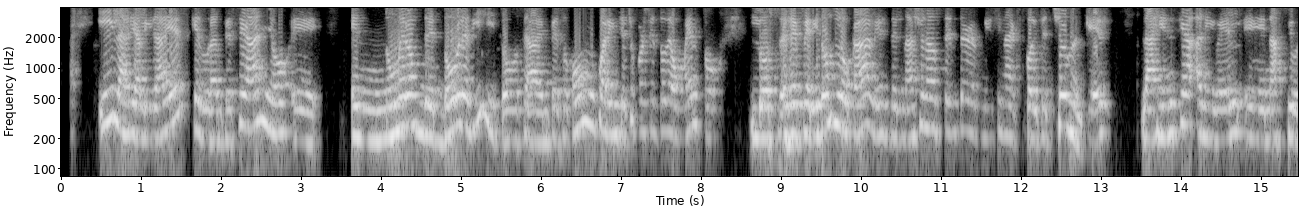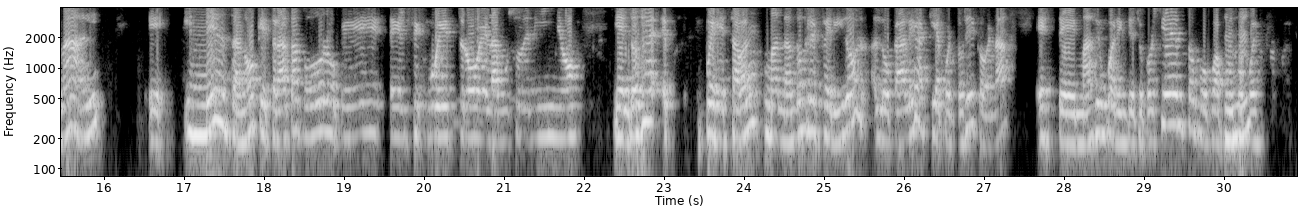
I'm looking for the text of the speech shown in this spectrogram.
Y la realidad es que durante ese año, eh, en números de doble dígito, o sea, empezó con un 48% de aumento, los referidos locales del National Center of Missing and Exploited Children, que es la agencia a nivel eh, nacional eh, inmensa, ¿no? Que trata todo lo que es el secuestro, el abuso de niños. Y entonces, eh, pues estaban mandando referidos locales aquí a Puerto Rico, ¿verdad? Este, más de un 48%, poco a poco, pues,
